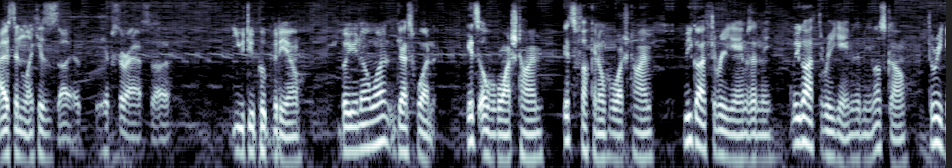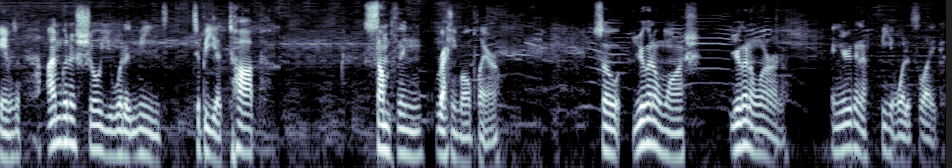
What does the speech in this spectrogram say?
I just didn't like his uh, hipster ass uh, YouTube poop video. But you know what? Guess what? It's Overwatch time. It's fucking Overwatch time. We got three games in me. We got three games in me. Let's go. Three games. I'm gonna show you what it means to be a top something Wrecking Ball player. So you're gonna watch, you're gonna learn, and you're gonna feel what it's like.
